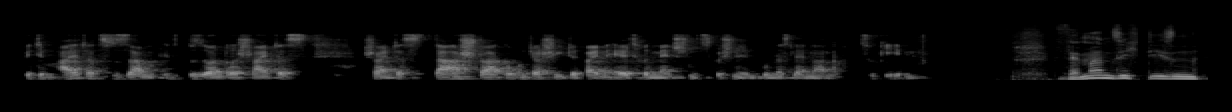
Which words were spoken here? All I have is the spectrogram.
mit dem Alter zusammen. Insbesondere scheint es, scheint es da starke Unterschiede bei den älteren Menschen zwischen den Bundesländern zu geben. Wenn man sich diesen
